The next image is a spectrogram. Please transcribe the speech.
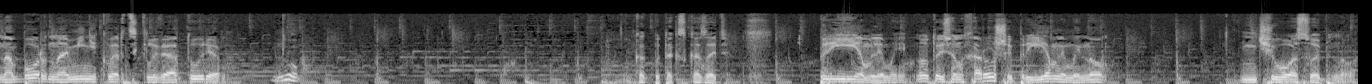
набор на мини-кверти клавиатуре, ну, как бы так сказать, приемлемый. Ну, то есть он хороший, приемлемый, но ничего особенного.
